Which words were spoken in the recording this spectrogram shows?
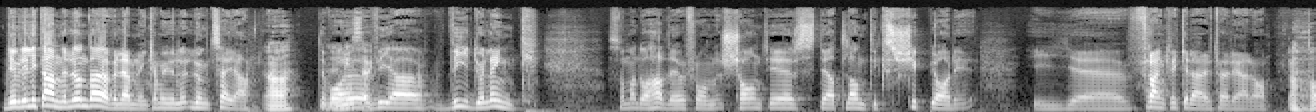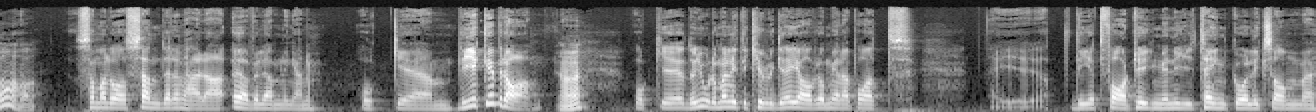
blev det lite annorlunda överlämning kan man ju lugnt säga. Ja, Det var via videolänk som man då hade från Chantiers de Atlantics Shipyard i, i Frankrike där tror jag det är då. Jaha. Som man då sände den här överlämningen. Och det gick ju bra. Ja. Och eh, då gjorde man lite kul grej av det och menar på att, eh, att det är ett fartyg med nytänk och liksom eh,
